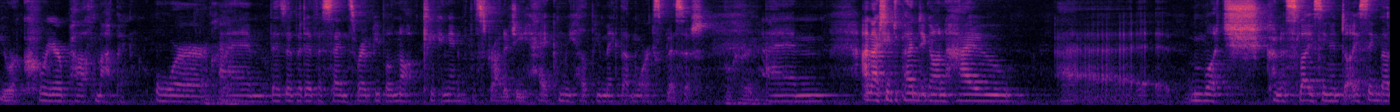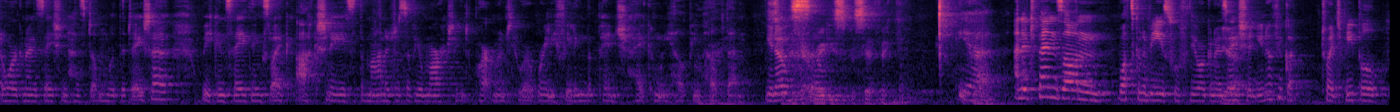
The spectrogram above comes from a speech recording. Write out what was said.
your career path mapping or okay. um, there's a bit of a sense around people not clicking in with the strategy. How can we help you make that more explicit? Okay. Um, and actually, depending on how uh, much kind of slicing and dicing that organisation has done with the data, we can say things like, actually, it's the managers of your marketing department who are really feeling the pinch. How can we help you okay. help them? You know, so, so really specific. Yeah, and it depends on what's going to be useful for the organisation. Yeah. You know, if you've got twenty people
